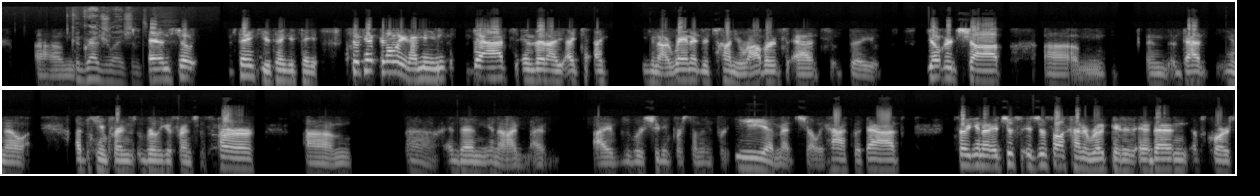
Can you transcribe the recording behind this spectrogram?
um, Congratulations. and so, thank you, thank you, thank you. So it kept going. I mean, that, and then I, I, I you know, I ran into Tanya Roberts at the yogurt shop, um, and that, you know, I became friends, really good friends with her. Um, uh, and then, you know, I, I, I we were shooting for something for E. I met Shelley Hack with that. So you know, it just it just all kind of rotated. And then, of course,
